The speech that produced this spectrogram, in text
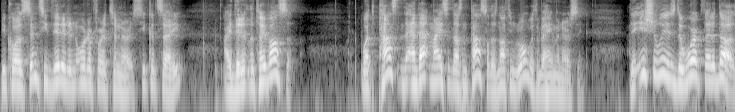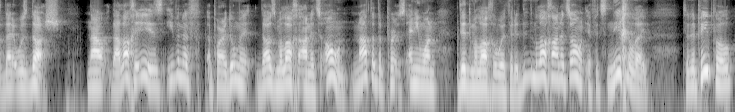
because since he did it in order for it to nurse, he could say, "I did it l'toivasa." What passed, and that maisa doesn't pass. So there's nothing wrong with the behemoth nursing. The issue is the work that it does, that it was dash. Now, the halacha is, even if a paraduma does malacha on its own, not that the person, anyone did malacha with it, it did malacha on its own. If it's nichale to the people,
